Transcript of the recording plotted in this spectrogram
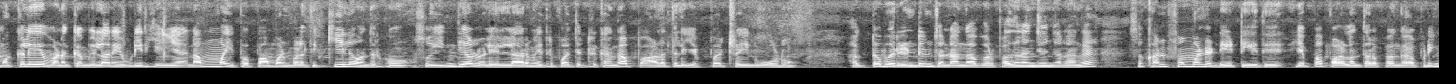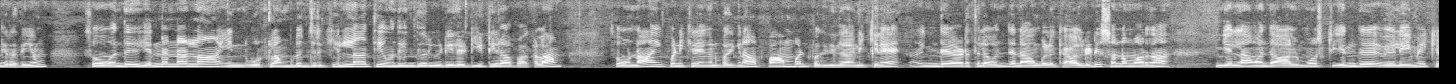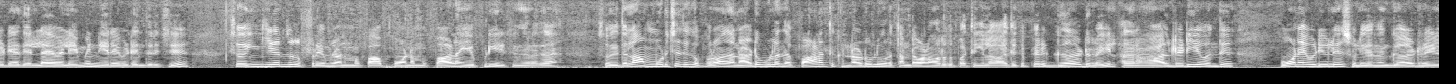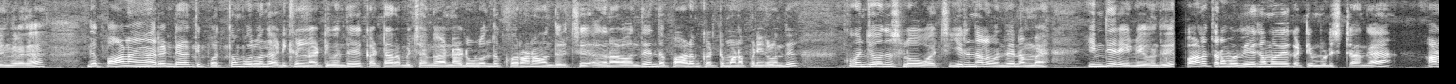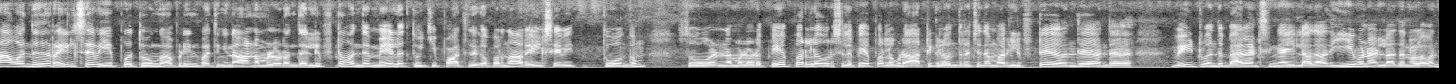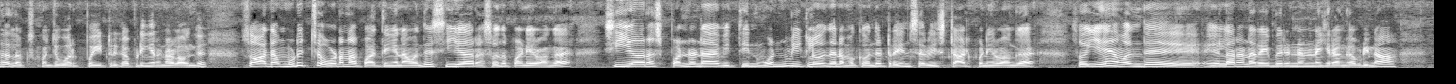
மக்களே வணக்கம். எல்லாரும் எப்படி இருக்கீங்க? நம்ம இப்போ பாம்பன் பாலத்துக்கு கீழே வந்திருக்கோம். ஸோ இந்தியாவில் உள்ள எல்லாருமே எதிர்பார்த்துட்டு இருக்காங்க. பாலத்தில் எப்போ ட்ரெயின் ஓடும்? அக்டோபர் ரெண்டுன்னு சொன்னாங்க அப்புறம் பதினஞ்சுன்னு சொன்னாங்க. ஸோ கன்ஃபார்மான டேட் எது? எப்போ பாலம் திறப்பாங்க? அப்படிங்கிறதையும் ஸோ வந்து என்னென்னலாம் என் ஒர்க்லாம் முடிஞ்சிருக்கு எல்லாத்தையும் வந்து இந்த ஒரு வீடியோவில் டீட்டெயிலாக பார்க்கலாம். ஸோ நான் இப்போ நிற்கிறேங்கன்னு பார்த்தீங்கன்னா பாம்பன் பகுதியில் தான் நிற்கிறேன் இந்த இடத்துல வந்து நான் உங்களுக்கு ஆல்ரெடி சொன்ன மாதிரி தான் இங்கெல்லாம் வந்து ஆல்மோஸ்ட் எந்த வேலையுமே கிடையாது. எல்லா வேலையுமே நிறைவடைந்துருச்சு. ஸோ இங்கேருந்து ஒரு ஃப்ரேமில் நம்ம பார்ப்போம். நம்ம பாலம் எப்படி இருக்குங்கிறத. ஸோ இதெல்லாம் முடிச்சதுக்கப்புறம் அந்த நடுவில் அந்த பாலத்துக்கு நடுவில் ஒரு தண்டவாளம் வருது பார்த்தீங்களா அதுக்கு பேர் கேர்டு ரயில் அதை நான் ஆல்ரெடியே வந்து போன வீடியோலேயே சொல்லியிருந்தேன் கேர்டு ரயிலுங்கிறத இந்த பாலம் ரெண்டாயிரத்தி பத்தொம்போதில் வந்து அடிக்கல் நாட்டி வந்து கட்ட ஆரம்பித்தாங்க நடுவில் வந்து கொரோனா வந்துருச்சு. அதனால் வந்து இந்த பாலம் கட்டுமான பணிகள் வந்து கொஞ்சம் வந்து ஸ்லோவாச்சு இருந்தாலும் வந்து நம்ம இந்திய ரயில்வே வந்து பாலத்தை ரொம்ப வேகமாகவே கட்டி முடிச்சிட்டாங்க. ஆனால் வந்து ரயில் சேவை எப்போ துவங்கும் அப்படின்னு பார்த்தீங்கன்னா நம்மளோட அந்த லிஃப்ட்டை வந்து மேலே தூக்கி பார்த்ததுக்கப்புறம் தான் ரயில் சேவை துவங்கும். ஸோ நம்மளோட பேப்பரில் ஒரு சில பேப்பரில் கூட ஆர்டிக்கல் வந்துருந்துச்சு. இந்த மாதிரி லிஃப்ட்டு வந்து அந்த வெயிட் வந்து பேலன்சிங்காக இல்லை அதாவது ஈவனாக இல்லாதனால வந்து அதில் கொஞ்சம் ஒர்க் போயிட்டுருக்கு அப்படிங்கிறனால வந்து. ஸோ அதை முடித்த உடனே பார்த்தீங்கன்னா வந்து சிஆர்எஸ் வந்து பண்ணிடுவாங்க சிஆர்எஸ் பண்ணுன வித்தின் ஒன் வீக்கில் வந்து நமக்கு வந்து ட்ரெயின் சர்வீஸ் ஸ்டார்ட் பண்ணிடுவாங்க ஸோ ஏன் வந்து எல்லோரும் நிறைய பேர் என்ன நினைக்கிறாங்க அப்படின்னா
